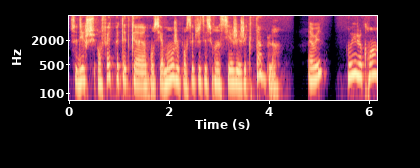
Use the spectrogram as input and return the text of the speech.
Se dire, en fait, peut-être qu'inconsciemment, je pensais que j'étais sur un siège éjectable. Ah oui? Oui, je crois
